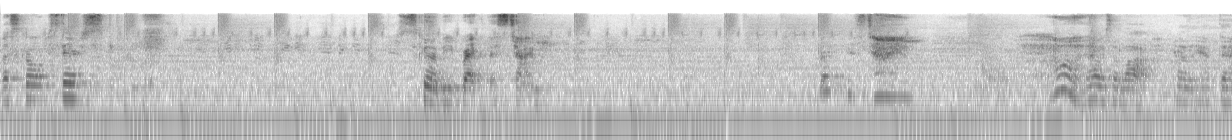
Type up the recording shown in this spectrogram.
let's go upstairs. It's gonna be breakfast time. Breakfast time. Oh, that was a lot. Probably have to.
